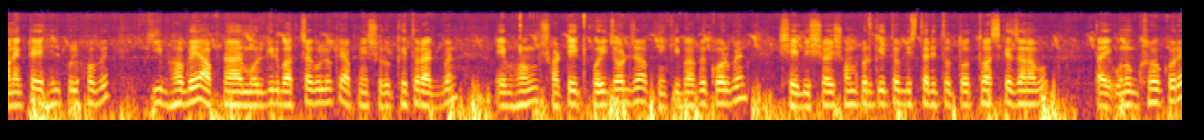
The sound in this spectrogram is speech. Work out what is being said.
অনেকটাই হেল্পফুল হবে। কীভাবে আপনার মুরগির বাচ্চাগুলোকে আপনি সুরক্ষিত রাখবেন এবং সঠিক পরিচর্যা আপনি কীভাবে করবেন সেই বিষয় সম্পর্কিত বিস্তারিত তথ্য আজকে জানাব। তাই অনুগ্রহ করে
